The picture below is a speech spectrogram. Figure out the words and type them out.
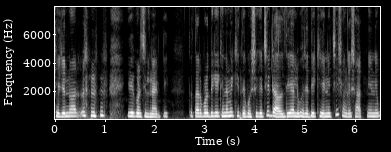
সেই জন্য আর ইয়ে করছিল না আর কি তো তারপরে দিকে এখানে আমি খেতে বসে গেছি, ডাল দিয়ে আলু ভাজা দিয়ে খেয়ে নিচ্ছি, সঙ্গে শাক নিয়ে নেব,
